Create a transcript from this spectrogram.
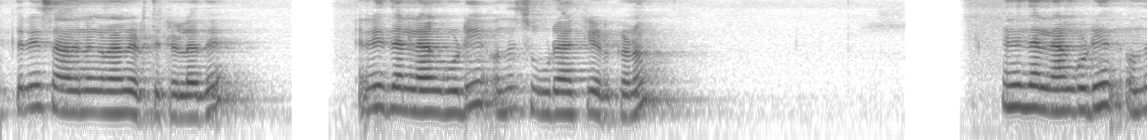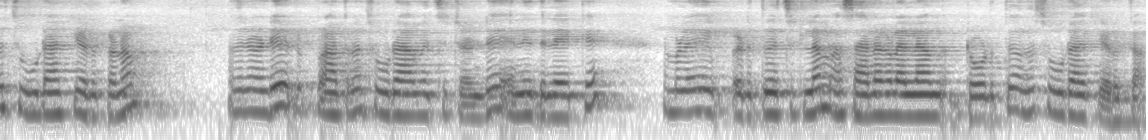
ഇത്രയും സാധനങ്ങളാണ് എടുത്തിട്ടുള്ളത്. ഇനി ഇതെല്ലാം കൂടി ഒന്ന് ചൂടാക്കി എടുക്കണം. ഇനി ഇതെല്ലാം കൂടി ഒന്ന് ചൂടാക്കി എടുക്കണം. അതിനുവേണ്ടി ഒരു പാത്രം ചൂടാൻ വെച്ചിട്ടുണ്ട്. ഇനി ഇതിലേക്ക് നമ്മൾ എടുത്തു വെച്ചിട്ടുള്ള മസാലകളെല്ലാം ഇട്ട് കൊടുത്ത് ഒന്ന് ചൂടാക്കി എടുക്കാം.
